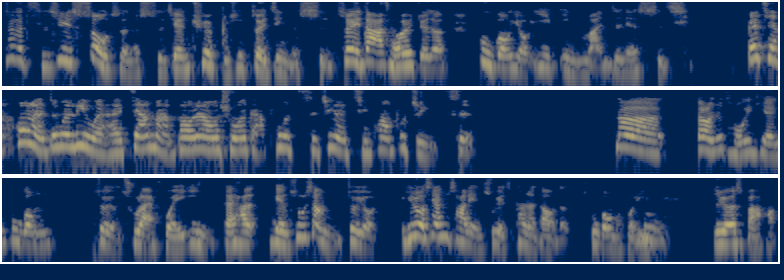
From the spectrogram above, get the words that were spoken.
这个瓷器受损的时间却不是最近的事，所以大家才会觉得故宫有意隐瞒这件事情。而且后来，这位立委还加码爆料说，打破瓷器的情况不止一次。那当然，就同一天，故宫就有出来回应，在他脸书上就有，其实我现在去查脸书也是看得到的。故宫的回应，十月二十八号，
